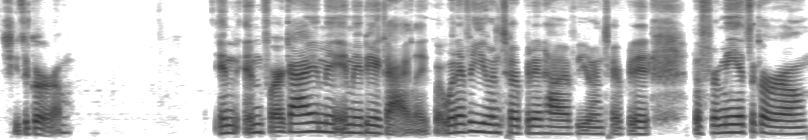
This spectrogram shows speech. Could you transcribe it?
She's a girl. And, and for a guy, it may, it may be a guy, like whatever you interpret it, however you interpret it. But for me, it's a girl,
